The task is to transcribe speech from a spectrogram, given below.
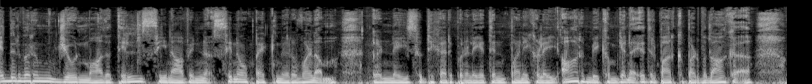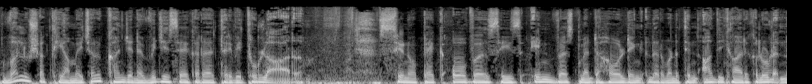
எதிர்வரும் ஜூன் மாதத்தில் சீனாவின் சினோபெக் நிறுவனம் எண்ணெய் சுத்திகரிப்பு நிலையத்தின் பணிகளை ஆரம்பிக்கும் என எதிர்பார்க்கப்படுவதாக வலு சக்தி அமைச்சர் கஞ்சன விஜயசேகர தெரிவித்துள்ளார். சினோபெக் ஓவர்சீஸ் இன்வெஸ்ட்மெண்ட் ஹோல்டிங் நிறுவனத்தின் அதிகாரிகளுடன்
